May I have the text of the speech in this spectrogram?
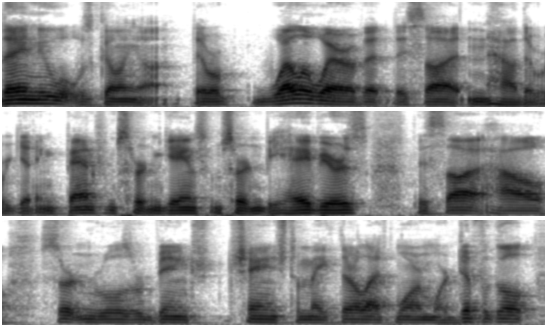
They knew what was going on. They were well aware of it. They saw it and how they were getting banned from certain games, from certain behaviors. They saw it how certain rules were being ch- changed to make their life more and more difficult.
